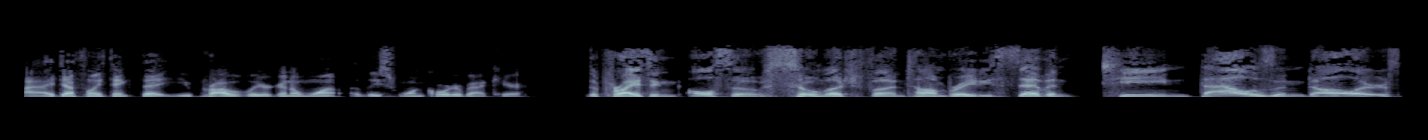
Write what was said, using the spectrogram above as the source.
I definitely think that you probably are going to want at least one quarterback here. The pricing also so much fun. Tom Brady, $17,000.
